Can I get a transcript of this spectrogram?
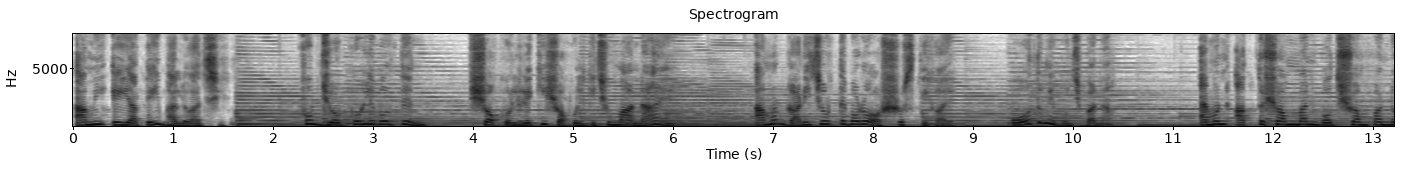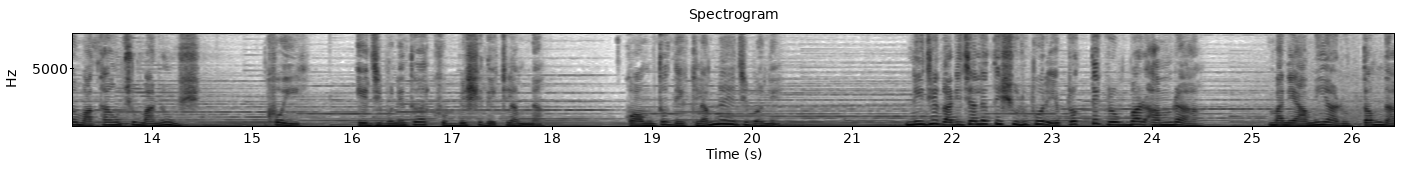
আমি এই আতেই ভালো আছি। খুব জোর করলে বলতেন, সকল রে কি সকল কিছু মানায়? আমার গাড়ি চড়তে বড় অস্বস্তি হয়। ও তুমি বুঝবা না। এমন আত্মসম্মান, বোধসম্পন্ন, মাথা উঁচু মানুষ খই এ জীবনে তো আর খুব বেশি দেখলাম না। কম তো দেখলাম না এ জীবনে। নিজে গাড়ি চালাতে শুরু করে প্রত্যেক রোববার আমরা মানে আমি আর উত্তমদা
